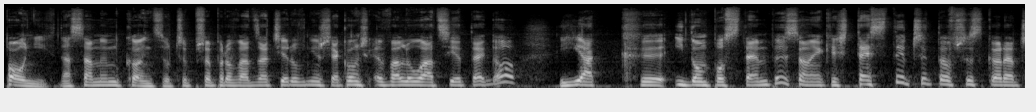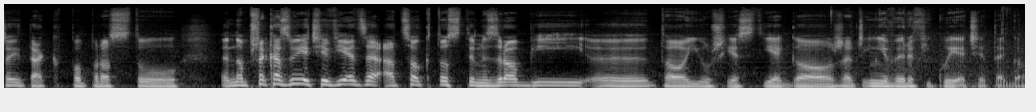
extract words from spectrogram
po nich, na samym końcu? Czy przeprowadzacie również jakąś ewaluację tego, jak y, idą postępy? Są jakieś testy, czy to wszystko raczej tak po prostu no, przekazujecie wiedzę, a co kto z tym zrobi, y, to już jest jego rzecz i nie weryfikujecie tego?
